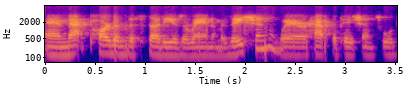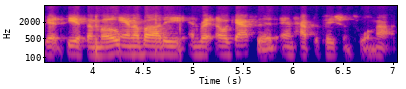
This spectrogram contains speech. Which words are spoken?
And that part of the study is a randomization where half the patients will get DFMO antibody and retinoic acid and half the patients will not.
